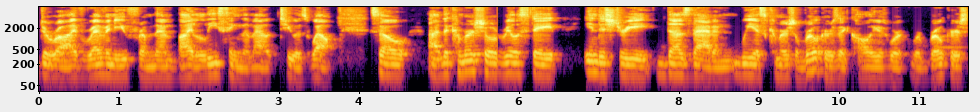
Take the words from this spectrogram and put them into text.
derive revenue from them by leasing them out too as well. So uh, the commercial real estate industry does that. And we as commercial brokers at Colliers, we're, we're brokers,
